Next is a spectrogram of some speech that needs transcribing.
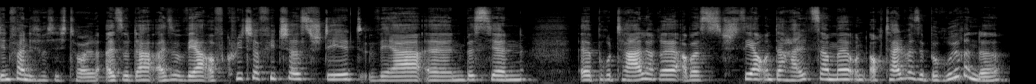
den fand ich richtig toll. Also da, also wer auf Creature Features steht, wer äh, ein bisschen äh, brutalere, aber sehr unterhaltsame und auch teilweise berührende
